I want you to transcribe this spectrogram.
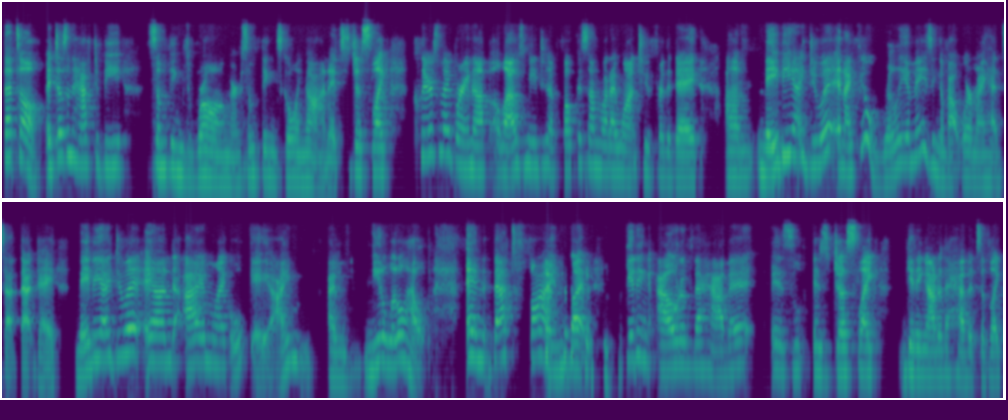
That's all. It doesn't have to be something's wrong or something's going on. It's just like clears my brain up, allows me to focus on what I want to for the day. Um, maybe I do it and I feel really amazing about where my head's at that day. Maybe I do it and I'm like, okay, I'm I need a little help, and that's fine. But getting out of the habit is is just like getting out of the habits of like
